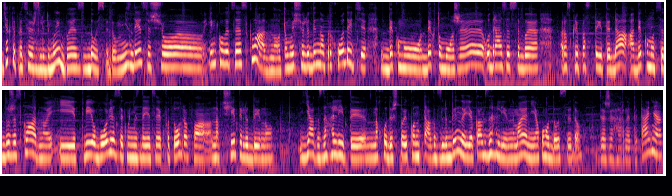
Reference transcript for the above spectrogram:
Як ти працюєш з людьми без досвіду? Мені здається, що інколи це складно, тому що людина приходить, декому дехто може одразу себе розкріпастити, да? а декому це дуже складно. І твій обов'язок, мені здається, як фотографа, навчити людину Як взагалі ти знаходиш той контакт з людиною, яка взагалі не має ніякого досвіду? Дуже гарне питання.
